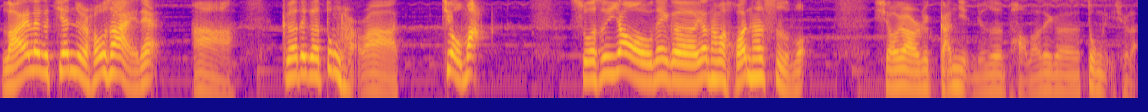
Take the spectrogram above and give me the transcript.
来了个尖嘴猴腮的啊，搁这个洞口啊叫骂，说是要那个让他们还他师傅。小妖就赶紧就是跑到这个洞里去了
